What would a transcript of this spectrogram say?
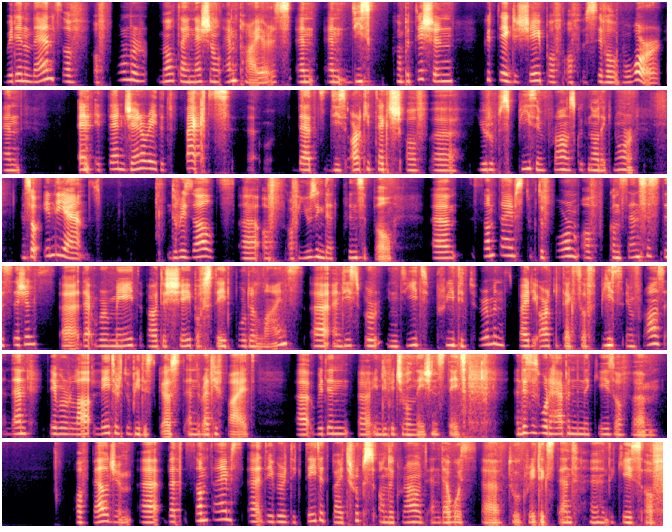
within lands of, of former multinational empires, and, and these competition could take the shape of, of a civil war, and and it then generated facts uh, that these architects of uh, Europe's peace in France could not ignore. And so, in the end, the results uh, of, of using that principle um, sometimes took the form of consensus decisions uh, that were made about the shape of state border lines. Uh, and these were indeed predetermined by the architects of peace in France, and then they were la- later to be discussed and ratified uh, within uh, individual nation states. And this is what happened in the case of um, of Belgium, uh, but sometimes uh, they were dictated by troops on the ground, and that was to a great extent the case of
